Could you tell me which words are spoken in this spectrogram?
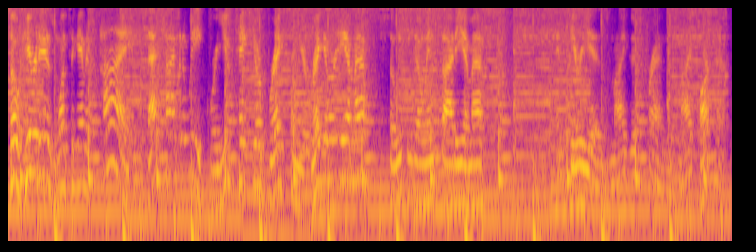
So here it is, once again, it's time, that time of the week where you take your break from your regular EMS so we can go inside EMS. And here he is, my good friend, my partner,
